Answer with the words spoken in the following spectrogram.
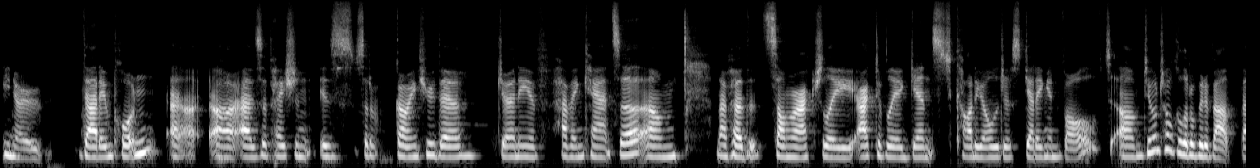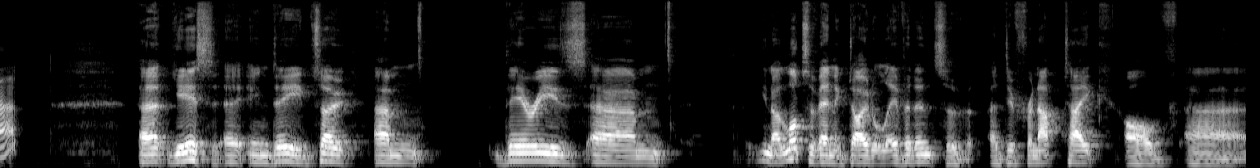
you know, that important uh, uh, as a patient is sort of going through their journey of having cancer. Um, and I've heard that some are actually actively against cardiologists getting involved. Um, do you want to talk a little bit about that? Uh, yes, uh, indeed. So um, there is um, you know, lots of anecdotal evidence of a different uptake of uh,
